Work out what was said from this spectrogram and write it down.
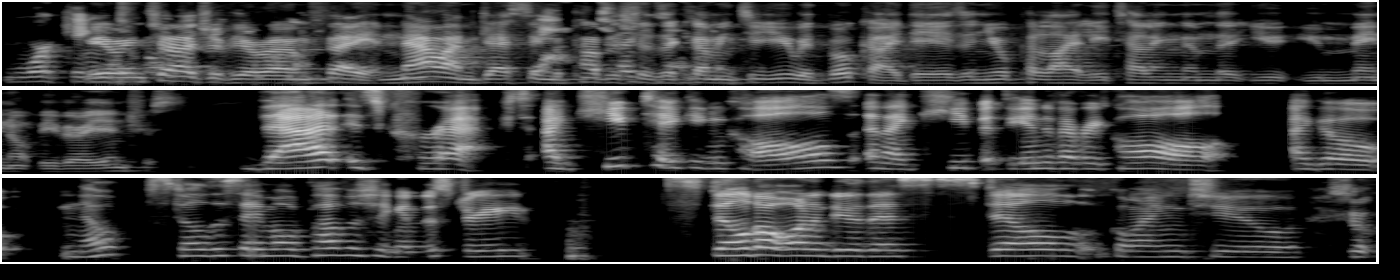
working. You're in charge of your own fate. And now I'm guessing yeah, the publishers are coming to you with book ideas and you're politely telling them that you, you may not be very interested. That is correct. I keep taking calls and I keep at the end of every call, I go, nope, still the same old publishing industry. Still don't want to do this. Still going to. So,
